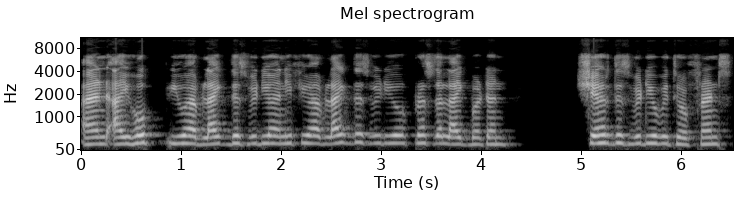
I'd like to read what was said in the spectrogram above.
And i hope you have liked this video. And if you have liked this video press the like button. Share this video with your friends.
